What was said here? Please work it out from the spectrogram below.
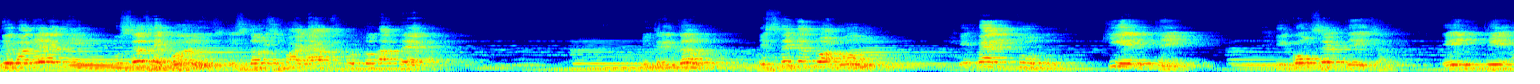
de maneira que os seus rebanhos estão espalhados por toda a terra. Entretanto, estende a tua mão e fere tudo que ele tem e com certeza ele te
